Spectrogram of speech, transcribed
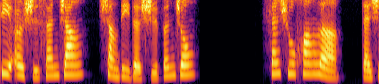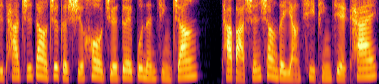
第二十三章，上帝的十分钟。三叔慌了，但是他知道这个时候绝对不能紧张。他把身上的氧气瓶解开，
